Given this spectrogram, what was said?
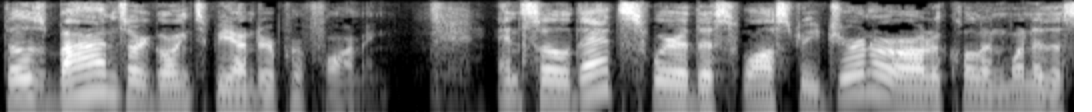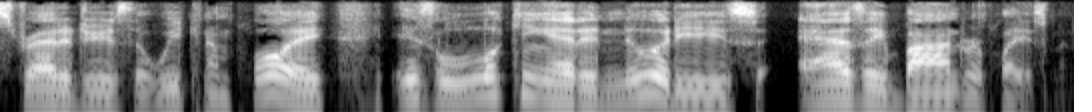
those bonds are going to be underperforming. And so that's where this Wall Street Journal article and one of the strategies that we can employ is looking at annuities as a bond replacement.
